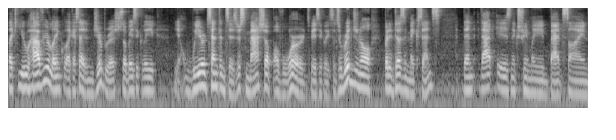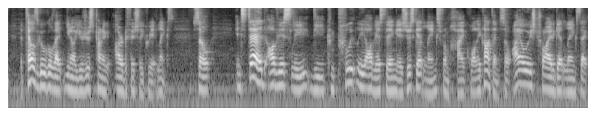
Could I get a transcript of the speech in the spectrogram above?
like you have your link like I said in gibberish. So basically you know, weird sentences, just mashup of words basically. So it's original, but it doesn't make sense. Then that is an extremely bad sign that tells Google that you know you're just trying to artificially create links. So instead, obviously, the completely obvious thing is just get links from high quality content. So I always try to get links that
